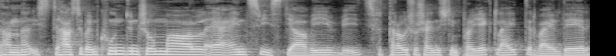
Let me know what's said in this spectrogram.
dann ist, hast du beim Kunden schon mal äh, ein Zwist. Ja, wie, wie, jetzt vertraue ich wahrscheinlich dem Projektleiter, weil der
